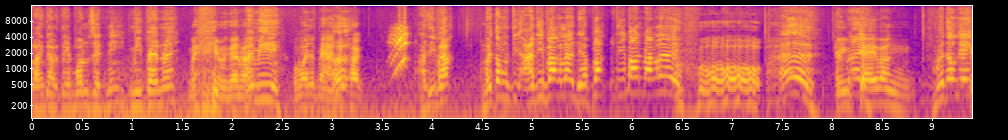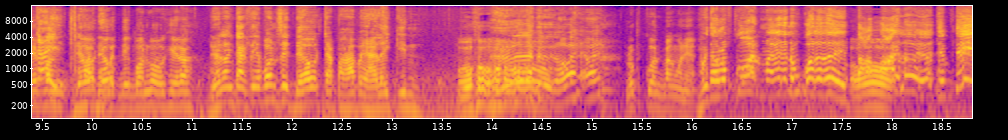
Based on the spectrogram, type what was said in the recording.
หลังจากเตะบอลเสร็จนี่มีแผนไหม ไม่มีเหมือนกันบังไม่มี ผมว่าจะไปหาที่พักหาที่พักไม่ต้องหาที่พักแล้วเดี๋ยวพักที่บ้านบังเลย โอ้โหเออเกรงใจบ้างไม่ต้องเกรงใจแค่เดี๋ยวบังเดี๋ยวพาผมไปเตะบอลก็โอเคแล้วเดี๋ยวหลังจากเตะบอลเสร็จเดี๋ยวจะพาไปหาอะไรกินโอ้โหเออเอาไว้เอาไว้รบกวนบ้างวะเนี่ย ไม่ต้องรบกวนไม่ต้องรบกวนเลยโอ้ตามไปเลยเออเต็มที่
